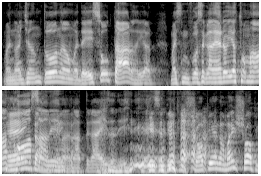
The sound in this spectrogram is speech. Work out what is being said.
Mas não adiantou, não. Mas daí eles soltaram, tá ligado? Mas se não fosse a galera, eu ia tomar uma É, coça então, ali, é, mano, então. atrás ali. Porque você tem que ir shopping, ainda mais shopping.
